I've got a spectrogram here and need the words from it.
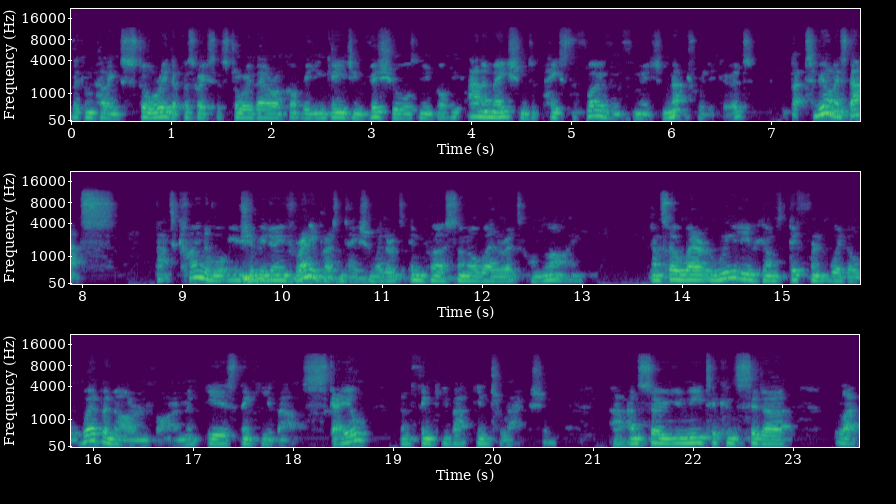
the compelling story, the persuasive story there, I've got the engaging visuals, and you've got the animation to pace the flow of information. That's really good. But to be honest, that's that's kind of what you should be doing for any presentation, whether it's in person or whether it's online. And so where it really becomes different with a webinar environment is thinking about scale and thinking about interaction. Uh, and so you need to consider, like,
